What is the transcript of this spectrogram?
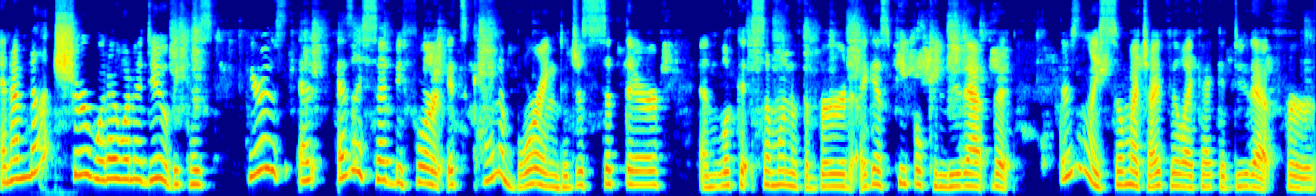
And I'm not sure what I want to do because here's, as I said before, it's kind of boring to just sit there and look at someone with a bird. I guess people can do that, but there's only so much I feel like I could do that for,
